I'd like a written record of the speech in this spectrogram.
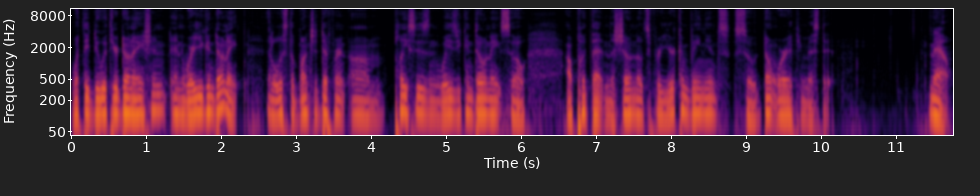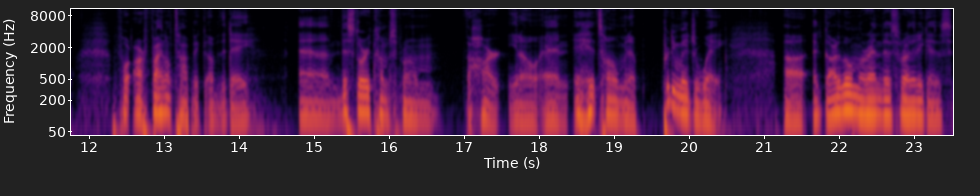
what they do with your donation, and where you can donate. It'll list a bunch of different um, places and ways you can donate. So I'll put that in the show notes for your convenience. So don't worry if you missed it. Now, for our final topic of the day, um, this story comes from the heart, you know, and it hits home in a pretty major way. Uh, Edgardo Melendez Rodriguez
